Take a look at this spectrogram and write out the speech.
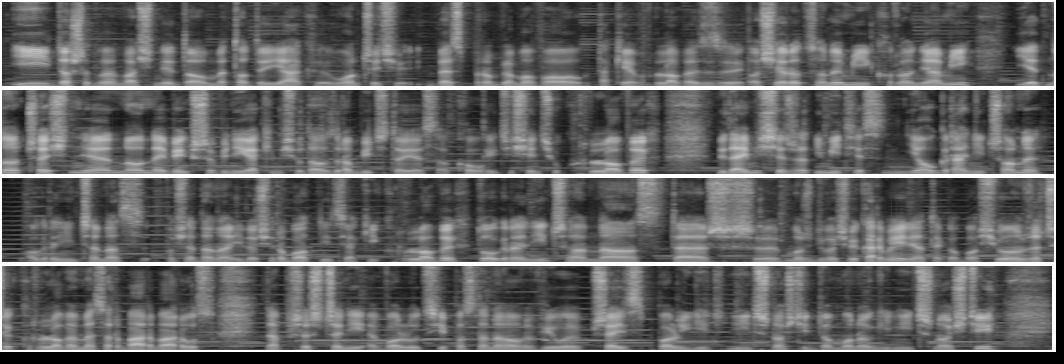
i doszedłem właśnie do metody jak łączyć bezproblemowo takie królowe z osieroconymi koloniami. Jednocześnie no, największy wynik jaki mi się udało zrobić to jest około tych 10 królowych. Wydaje mi się, że limit jest nieograniczony. Ogranicza nas posiadana ilość robotnic, jak i królowych. Tu ogranicza nas też y, możliwość wykarmienia tego, bo siłą rzeczy królowe Mesor Barbarus na przestrzeni ewolucji postanowiły przejść z poliginiczności do monoginiczności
